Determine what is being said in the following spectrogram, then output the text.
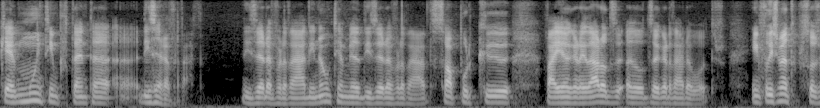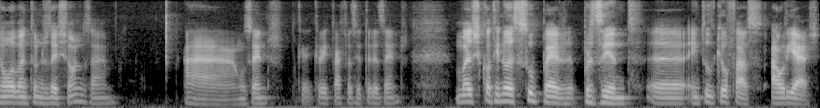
que é muito importante a, a dizer a verdade. Dizer a verdade e não ter medo de dizer a verdade só porque vai agradar ou, des ou desagradar a outros. Infelizmente, o professor João Labanto nos deixou-nos há, há uns anos, creio que vai fazer três anos, mas continua super presente uh, em tudo que eu faço. Aliás,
